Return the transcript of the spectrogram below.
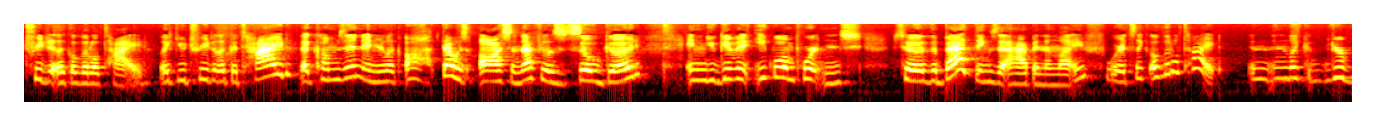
treat it like a little tide. Like you treat it like a tide that comes in and you're like oh that was awesome. That feels so good. And you give it equal importance to the bad things that happen in life where it's like a little tide and, and like your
